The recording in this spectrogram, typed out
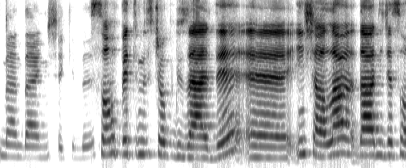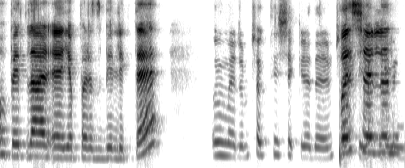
Ben de aynı şekilde. Sohbetimiz çok güzeldi. Ee, inşallah daha nice sohbetler e, yaparız birlikte. Umarım. Çok teşekkür ederim. Çok Başarılı.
